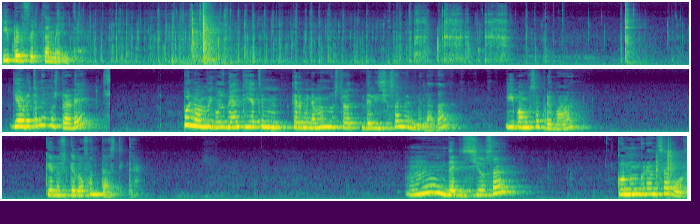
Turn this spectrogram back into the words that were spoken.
Y perfectamente. Y ahorita les mostraré. Bueno amigos, vean que ya terminamos nuestra deliciosa mermelada. Y vamos a probar que nos quedó fantástica. Mmm, deliciosa. Con un gran sabor.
